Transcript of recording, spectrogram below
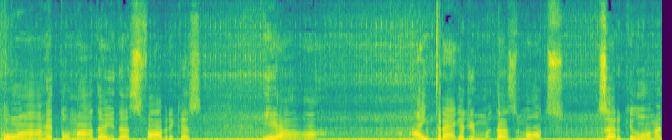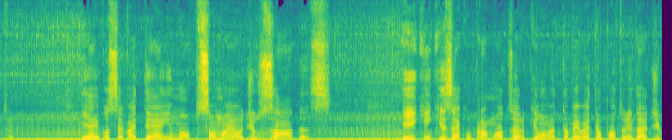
com a retomada aí das fábricas e a, a, a entrega de, das motos zero quilômetro. E aí você vai ter aí uma opção maior de usadas. E quem quiser comprar moto zero quilômetro também vai ter oportunidade de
